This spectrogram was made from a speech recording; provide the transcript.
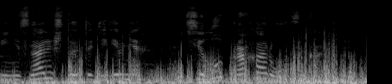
и не знали, что это деревня, село Прохоровка.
